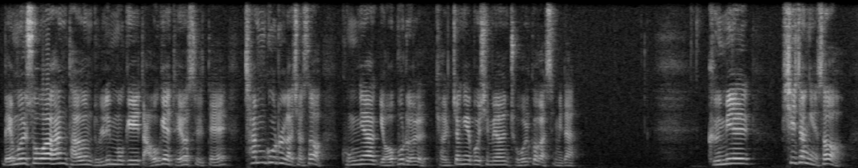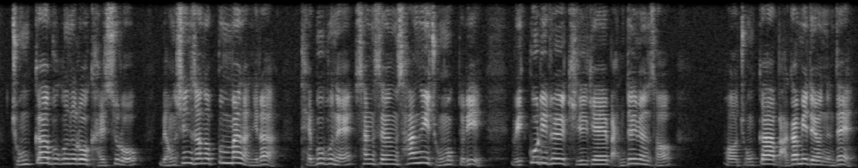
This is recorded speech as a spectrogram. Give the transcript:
매물 소화한 다음 눌림목이 나오게 되었을 때 참고를 하셔서 공략 여부를 결정해 보시면 좋을 것 같습니다. 금일 시장에서 종가 부근으로 갈수록 명신산업뿐만 아니라 대부분의 상승 상위 종목들이 윗꼬리를 길게 만들면서 어, 종가 마감이 되었는데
